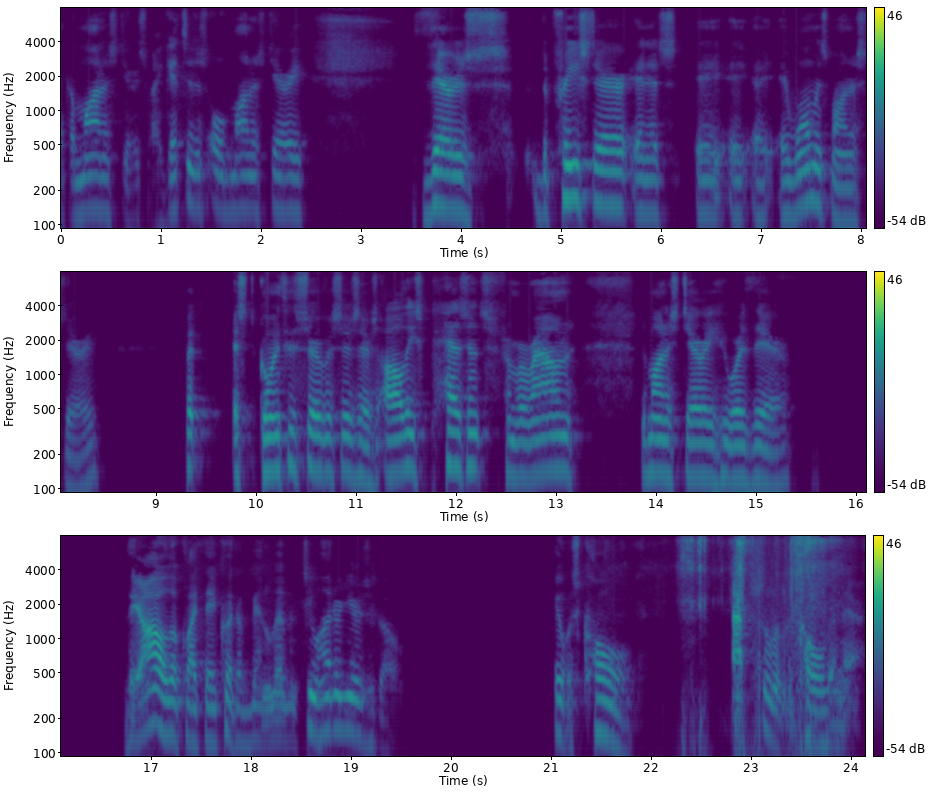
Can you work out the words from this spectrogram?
like a monastery. So I get to this old monastery. There's the priest there, and it's a, a, a woman's monastery. But it's going through services. There's all these peasants from around the monastery who are there. They all look like they could have been living 200 years ago. It was cold. Absolutely cold in there.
